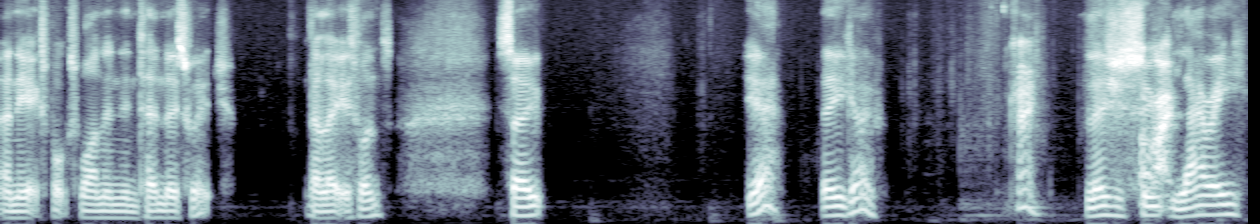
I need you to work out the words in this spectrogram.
and the Xbox One and Nintendo Switch, the latest ones. So, yeah, there you go. Okay. Leisure Suit Alright. Larry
